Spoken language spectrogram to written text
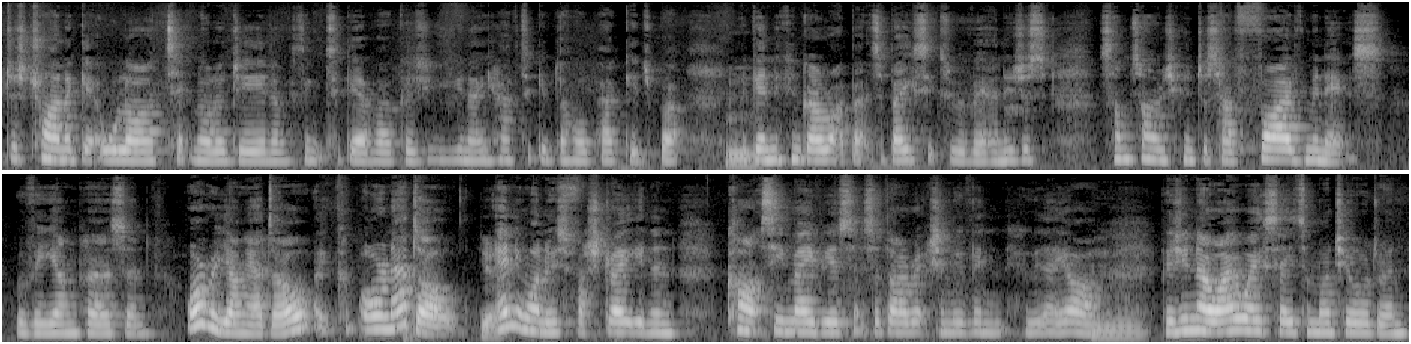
just trying to get all our technology and everything together because you know you have to give the whole package. But Mm. again, you can go right back to basics with it, and it's just sometimes you can just have five minutes with a young person or a young adult or an adult, Yeah. anyone who's frustrated and can't see maybe a sense of direction within who they are. Mm. Because you know, I always say to my children,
